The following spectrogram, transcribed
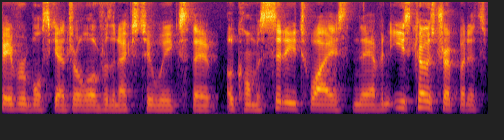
favorable schedule over the next two weeks. They have Oklahoma City twice, and they have an East Coast trip, but it's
